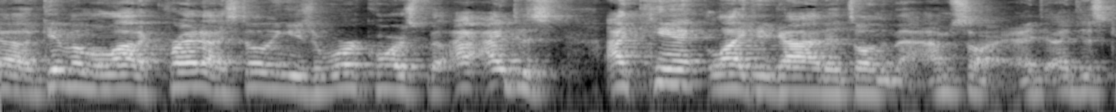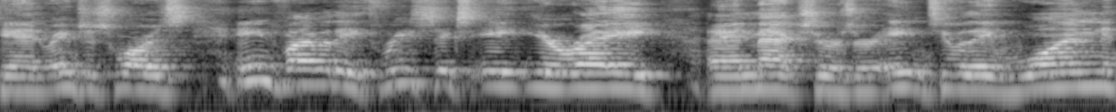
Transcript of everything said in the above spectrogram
uh, give him a lot of credit. I still think he's a workhorse, but I, I just I can't like a guy that's on the mat. I'm sorry. I, I just can't. Ranger Suarez 8 and 5 with a 3.68 ERA, and Max Scherzer 8 and 2 with a 1.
